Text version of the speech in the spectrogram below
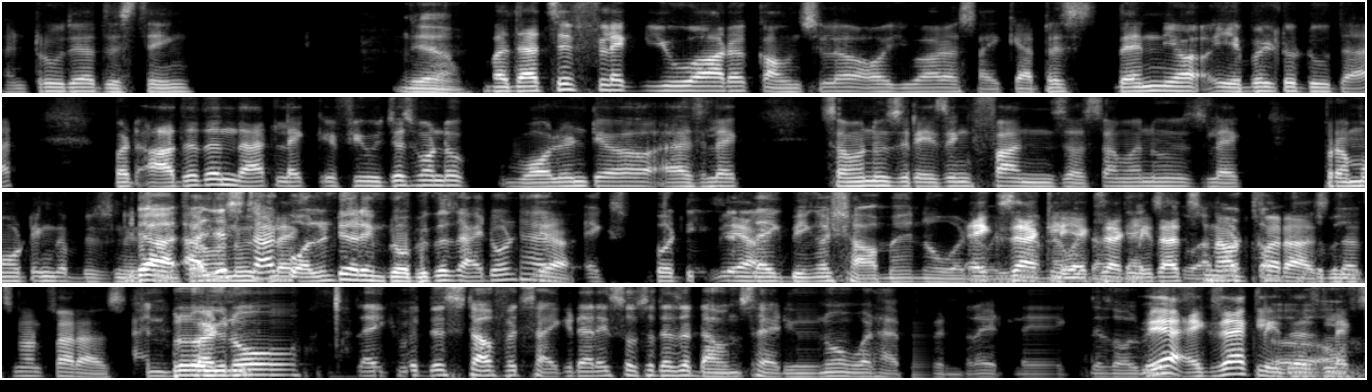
and through their this thing. Yeah. But that's if like you are a counselor or you are a psychiatrist, then you're able to do that. But other than that, like if you just want to volunteer as like someone who's raising funds or someone who's like promoting the business, Yeah, I'll just start like, volunteering, bro, because I don't have Yeah. expertise in like being a shaman or whatever. you know, I've exactly exactly that, that's I'm not for us that's not for us And bro, but- you know, like with this stuff with psychedelics, also there's a downside. You know what happened, right? Like there's always yeah exactly uh, there's like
